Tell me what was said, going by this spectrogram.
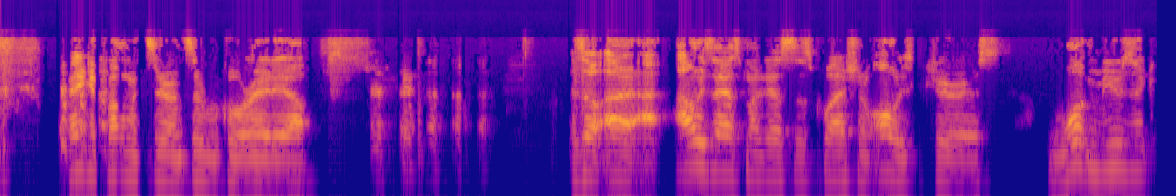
making moments here on Super Cool Radio. So uh, I always ask my guests this question. I'm always curious. What music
